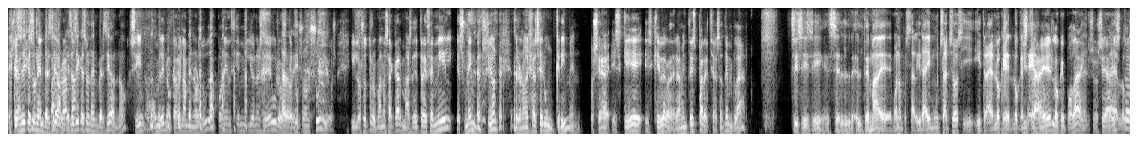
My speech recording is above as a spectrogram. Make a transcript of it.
Es que eso sí que es una inversión, eso sí que es una inversión, ¿no? Sí, no, hombre, no cabe la menor duda. Ponen 100 millones de euros que no son suyos y los otros van a sacar más de 13.000, es una inversión, pero no deja de ser un crimen. O sea, es que, es que verdaderamente es para echarse a temblar. Sí, sí, sí. Es el, tema de, bueno, pues salir ahí, muchachos, y, traer lo que, lo que y sea. Traer lo que podáis. O sea, esto,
